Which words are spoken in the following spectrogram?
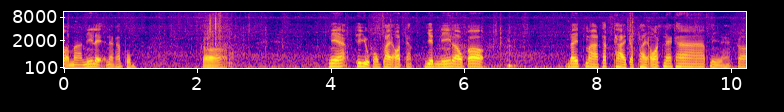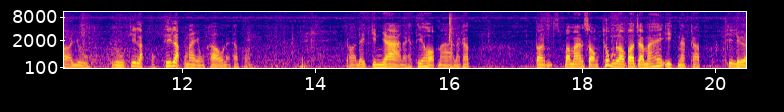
ประมาณนี้แหละนะครับ ผมก็เนี่ยที่อยู่ของพลายออสครับ เย็นนี้เราก็ ได้มาทักทายกับพลายออสนะครับนี่นะฮะก็อยู่อยู่ที่หลักที่หลักใหม่ของเขานะครับผมนี่ก็ได้กินหญ้านะครับที่หอบมานะครับ ตอนประมาณ2องทุ่มเราก็จะมาให้อีกนะครับที่เหลือ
